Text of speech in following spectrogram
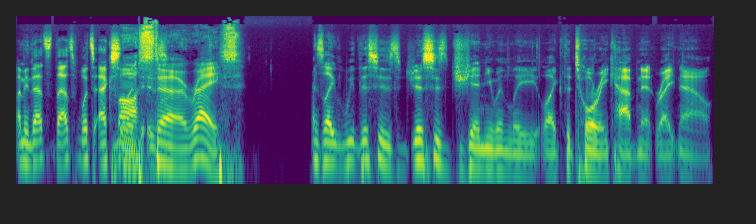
I mean, that's that's what's excellent. Is, Master race. It's like we, this is this is genuinely like the Tory cabinet right now.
